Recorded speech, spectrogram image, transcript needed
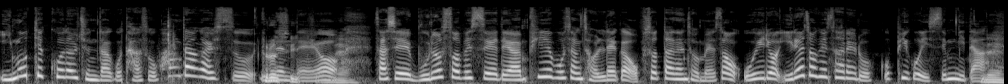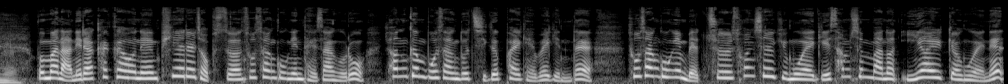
이모티콘을 준다고 다소 황당할 수 있는데요. 수 네. 사실 무료 서비스에 대한 피해 보상 전례가 없었다는 점에서 오히려 이례적인 사례로 꼽히고 있습니다. 네네. 뿐만 아니라 카카오는 피해를 접수한 소상공인 대상으로 현금 보상도 지급할 계획인데 소상공인 매출 손실 규모액이 30만 원 이하일 경우에는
